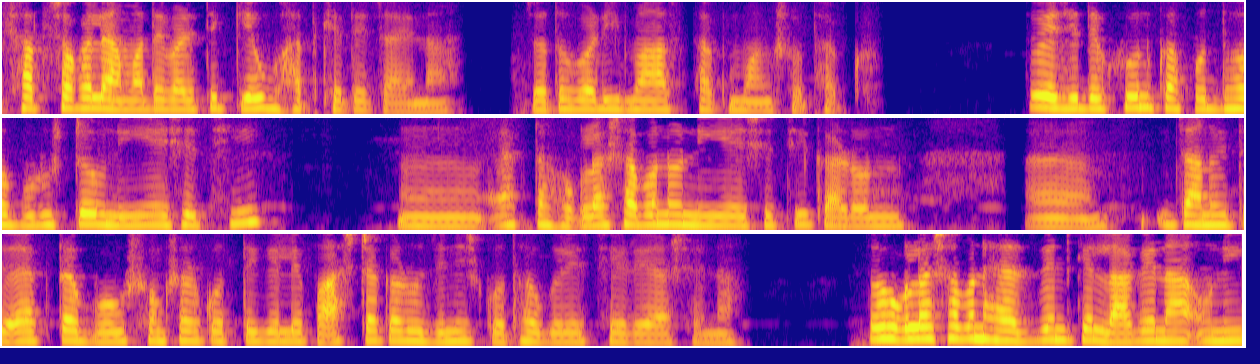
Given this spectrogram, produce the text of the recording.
সাত সকালে আমাদের বাড়িতে কেউ ভাত খেতে চায় না। যতবারই মাছ থাক, মাংস থাক। তো এই যে দেখুন, কাপড় ধোয়া ব্রুশটাও নিয়ে এসেছি। একটা হোগলা সাবানও নিয়ে এসেছি কারণ জানোই তো একটা বউ সংসার করতে গেলে পাঁচ টাকারও জিনিস কোথাও গেলে ছেড়ে আসে না। তো হোগলা সাবান হাজব্যান্ডকে লাগে না, উনি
